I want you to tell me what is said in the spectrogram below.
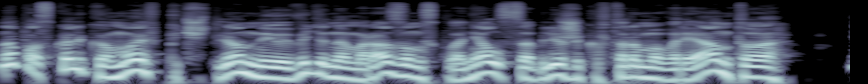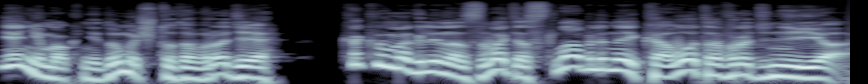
но поскольку мой впечатлённый и увиденным разум склонялся ближе ко второму варианту, я не мог не думать что-то вроде «Как вы могли назвать ослабленной кого-то вроде неё?»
